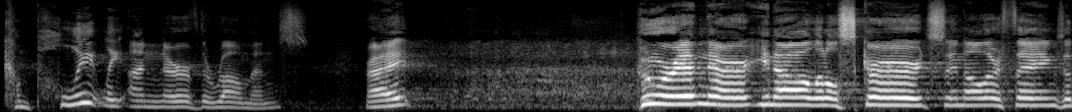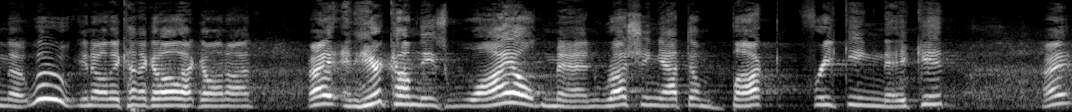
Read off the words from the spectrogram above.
Completely unnerve the Romans, right? Who were in their, you know, little skirts and all their things and the woo, you know, they kind of got all that going on, right? And here come these wild men rushing at them, buck freaking naked, right?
